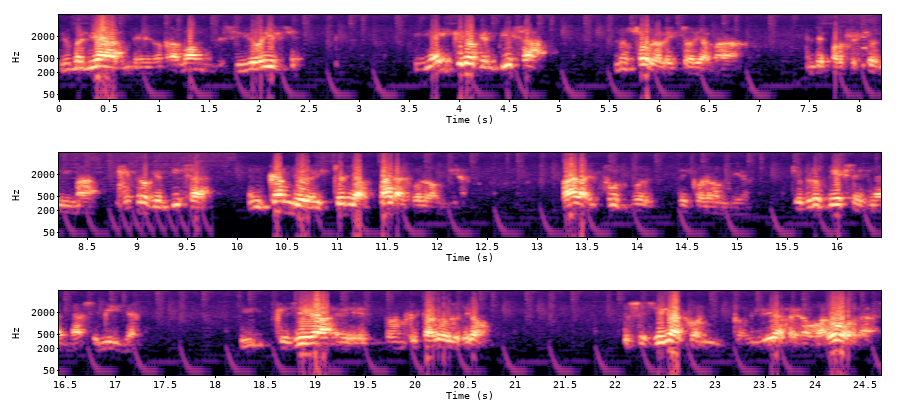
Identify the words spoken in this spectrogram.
Y un buen día eh, don Ramón decidió irse. Y ahí creo que empieza no solo la historia para el Deportes Tolima, yo creo que empieza un cambio de historia para Colombia, para el fútbol de Colombia. Yo creo que esa es la, la semilla ¿sí? que llega eh, don Ricardo de León. Entonces llega con, con ideas renovadoras.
